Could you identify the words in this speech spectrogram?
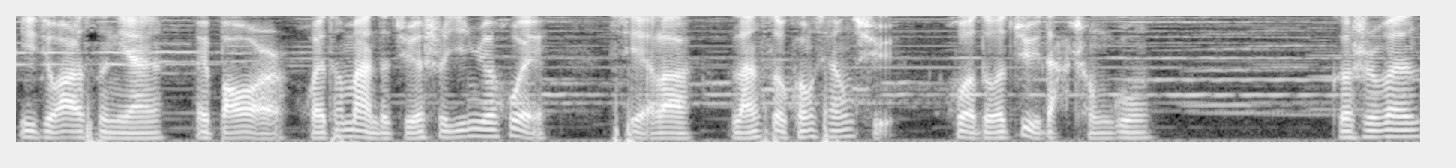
一九二四年，为保尔·怀特曼的爵士音乐会写了《蓝色狂想曲》，获得巨大成功。格什温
